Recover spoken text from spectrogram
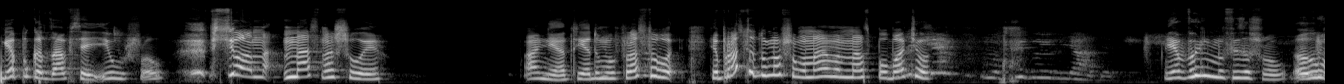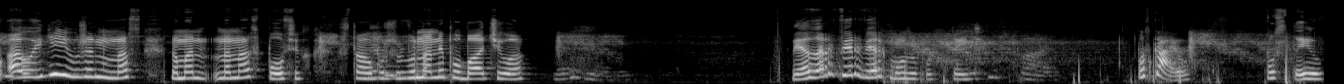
Я показався і ушов. Все, на- нас знайшли. А ні, я думав, просто ви- я просто думав, що вона нас побачила. Ти. Я виглянув і зайшов. Але, але їй вже на нас, на, мен, на нас пофіг стало, бо вона не побачила. Я зараз фейерверк можу пустити. Пускай. Пускаю. Пустив.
